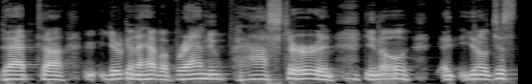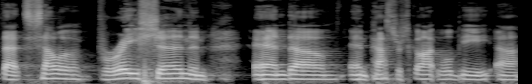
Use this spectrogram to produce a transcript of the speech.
that uh, you're going to have a brand new pastor and you know you know just that celebration and and, um, and Pastor Scott will be uh,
